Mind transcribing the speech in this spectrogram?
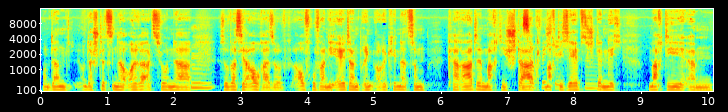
und dann unterstützen da eure Aktionen da sowas ja auch. Also Aufruf an die Eltern, bringt eure Kinder zum Karate, macht die stark, macht die selbstständig, macht die, ähm,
